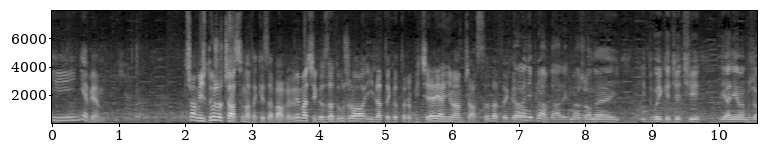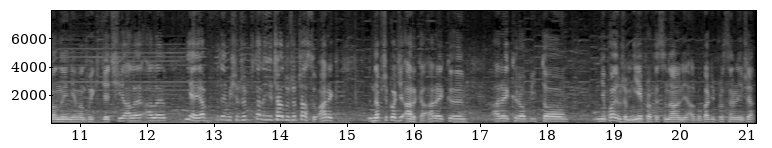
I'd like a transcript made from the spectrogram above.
i nie wiem, trzeba mieć dużo czasu na takie zabawy. Wy macie go za dużo i dlatego to robicie. Ja nie mam czasu, dlatego... Ale nieprawda. Arek ma żonę i, i dwójkę dzieci. Ja nie mam żony, nie mam dwójki dzieci, ale, ale nie, ja wydaje mi się, że wcale nie trzeba dużo czasu. Arek, na przykładzie Arka. Arek, y, Arek robi to nie powiem, że mniej profesjonalnie albo bardziej profesjonalnie niż ja,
